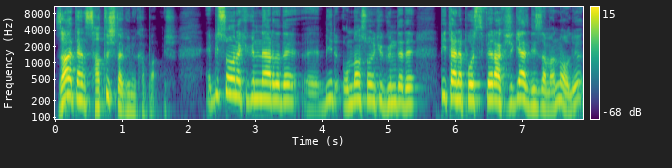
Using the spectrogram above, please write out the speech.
Zaten satışla günü kapatmış. E bir sonraki günlerde de e, bir ondan sonraki günde de bir tane pozitif veri akışı geldiği zaman ne oluyor?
